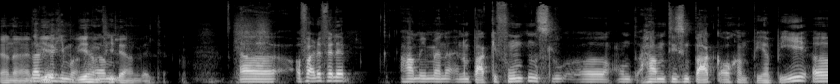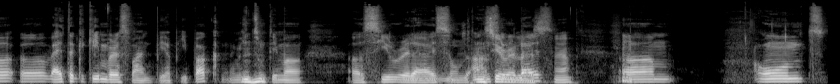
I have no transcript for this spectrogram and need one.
Nein, nein, auch wir, immer. wir haben Ähm, viele Anwälte. Äh, auf alle Fälle haben eben einen, einen Bug gefunden äh, und haben diesen Bug auch an PHP äh, äh, weitergegeben, weil es war ein PHP-Bug, nämlich zum Thema äh, Serialize und Unserialize. Unserialize, ja. Ähm, und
